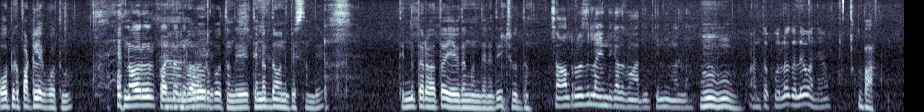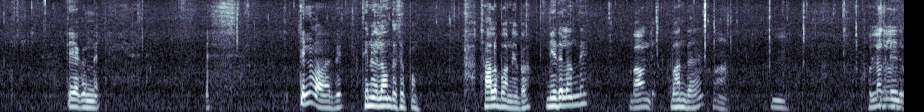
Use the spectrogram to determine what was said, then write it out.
ఓపిక పట్టలేకపోతున్నాం. నోరు ఊరిపోతుంది నోరు ఊరిపోతుంది తినద్దాం అనిపిస్తుంది. తిన్న తర్వాత ఏ విధంగా ఉంది అనేది చూద్దాం. చాలా రోజులు అయింది కదా మరి తిని మళ్ళీ. అంత పుల్లగా లేవని బా. తీయగున్నాయి తిను బామర్ది తిను ఎలా ఉందో చెప్పు. చాలా బాగున్నాయి బా. నీది ఎలా ఉంది? బాగుంది. బాగుందా? పుల్లగా లేదు.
